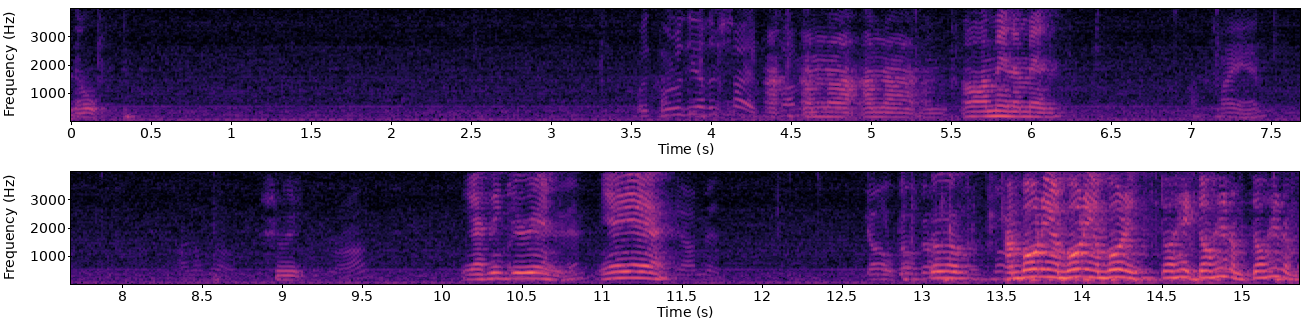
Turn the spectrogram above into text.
Nope, Wait, go to the other side. 'cause I- I'm not. I'm not. I'm, oh, I'm in. I'm in. Am I in? I don't know. Should we? You're? Yeah, I think oh, Are you're you in. Yeah, yeah. yeah. Yeah, I'm in. Go, go, Go, go, go. I'm boning. I'm boning. I'm boning. Don't hit. Don't hit him. Don't hit him.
